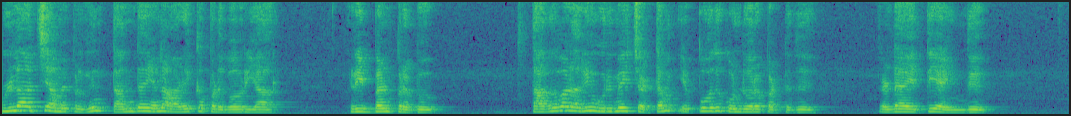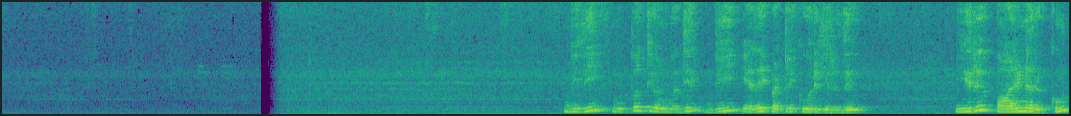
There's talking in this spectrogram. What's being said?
உள்ளாட்சி அமைப்புகளின் தந்தை என அழைக்கப்படுபவர் யார்? ரிப்பன் பிரபு. தகவல் அறியும் உரிமை சட்டம் எப்போது கொண்டுவரப்பட்டது? ரெண்டாயிரத்தி ஐந்து. விதி முப்பத்தி ஒன்பதில் பி எதை பற்றி கூறுகிறது? இரு பாலினருக்கும்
